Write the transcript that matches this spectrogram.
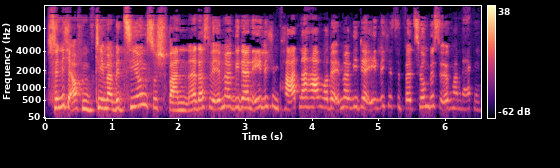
das finde ich auch im Thema Beziehung so spannend, ne? dass wir immer wieder einen ähnlichen Partner haben oder immer wieder ähnliche Situationen, bis wir irgendwann merken,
